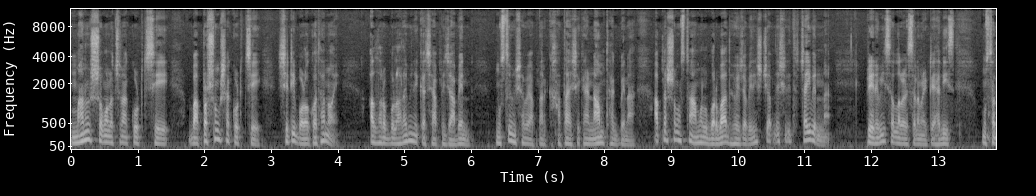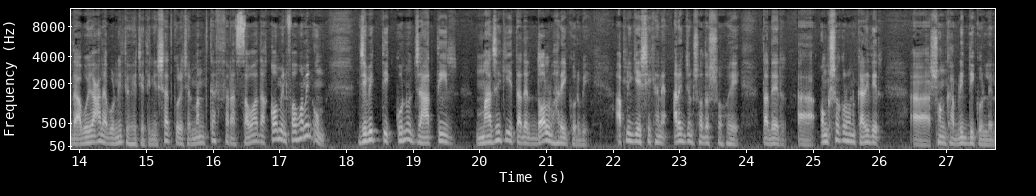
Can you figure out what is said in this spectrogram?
মানুষ সমালোচনা করছে বা প্রশংসা করছে, সেটি বড় কথা নয়। আল্লাহ রব্বুল আলমিনের কাছে আপনি যাবেন, মুসলিম হিসাবে আপনার খাতায় সেখানে নাম থাকবে না। আপনার সমস্ত আমল বরবাদ হয়ে যাবে, নিশ্চয়ই আপনি সেটি চাইবেন না। প্রিয় নবী সাল্লাহ সাল্লামের একটি হাদিস মুস্তাদ আবু আলা বর্ণিত হয়েছে, তিনি সাদ করেছেন মানকাফারা সওয়াদা কমিন ফাহমিন উম যে ব্যক্তি কোনো জাতির মাঝে গিয়ে তাদের দল ভারী করবে, আপনি গিয়ে সেখানে আরেকজন সদস্য হয়ে তাদের অংশগ্রহণকারীদের সংখ্যা বৃদ্ধি করলেন,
